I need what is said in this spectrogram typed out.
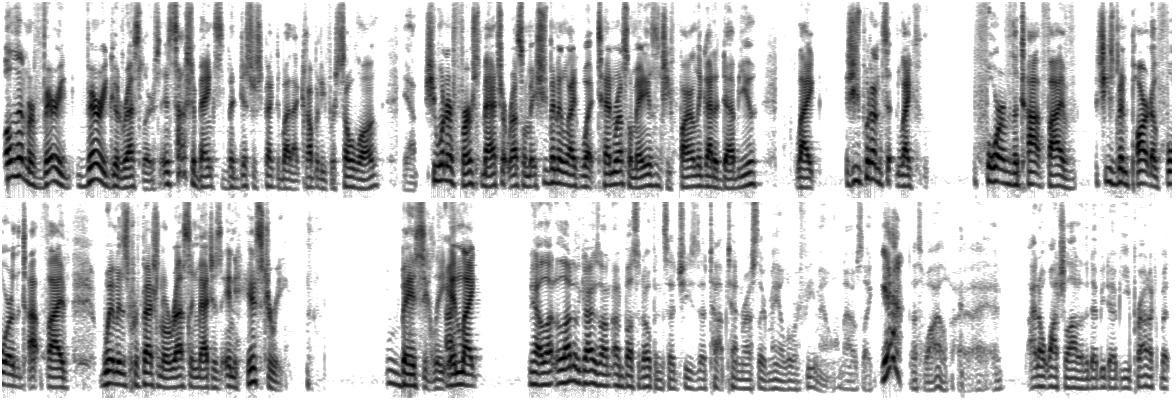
Both of them are very, very good wrestlers. And Sasha Banks has been disrespected by that company for so long. Yeah. She won her first match at WrestleMania. She's been in like what, 10 WrestleManias and she finally got a W. Like, she's put on like four of the top five. She's been part of four of the top five women's professional wrestling matches in history. Basically. and like, Yeah, a lot, a lot of the guys on, on Busted Open said she's a top ten wrestler, male or female, and I was like, yeah. that's wild. I, I, I don't watch a lot of the WWE product, but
